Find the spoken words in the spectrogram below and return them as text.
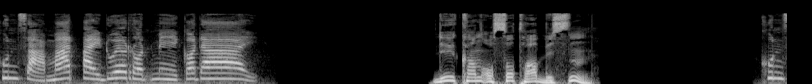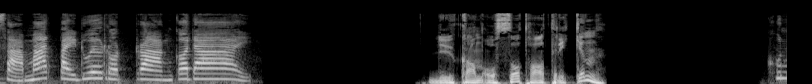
คุณสามารถไปด้วยรถเมล์ก็ได้ Du kan også ta bussen คุณสามารถไปด้วยรถรางก็ได้ Du kan også ta trikken คุณ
